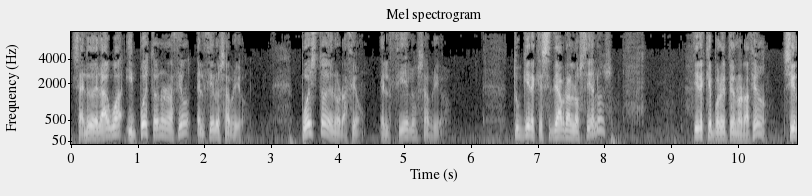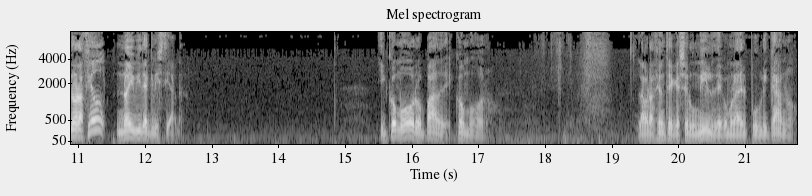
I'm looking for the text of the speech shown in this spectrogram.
salió del agua y puesto en oración, el cielo se abrió. Puesto en oración, el cielo se abrió. ¿Tú quieres que se te abran los cielos? Tienes que ponerte en oración. Sin oración no hay vida cristiana. ¿Y cómo oro, Padre? ¿Cómo oro? La oración tiene que ser humilde como la del publicano.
